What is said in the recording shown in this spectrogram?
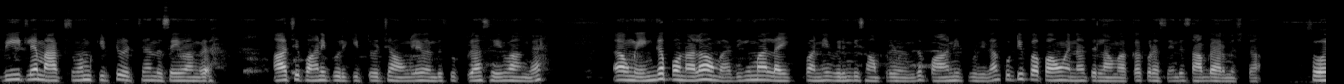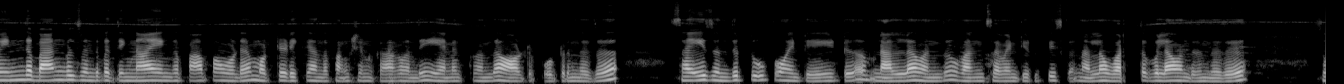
வீட்டிலே மேக்ஸிமம் கிட்டு வச்சு அந்த செய்வாங்க. ஆச்சி பானிபூரி கிட்டு வச்சு அவங்களே வந்து சூப்பராக செய்வாங்க. அவங்க எங்கே போனாலும் அவங்க அதிகமாக லைக் பண்ணி விரும்பி சாப்பிட்றது வந்து பானிபூரி தான். குட்டி பாப்பாவும் என்ன தெரியல அவங்க அக்கா கூட சேர்ந்து சாப்பிட ஆரம்பிச்சிட்டா. ஸோ இந்த பேங்கிள்ஸ் வந்து பார்த்திங்கன்னா எங்கள் பாப்பாவோட மொட்டடிக்கு அந்த ஃபங்க்ஷனுக்காக வந்து எனக்கு வந்து ஆர்டர் போட்டிருந்தது. சைஸ் வந்து டூ பாயிண்ட் எயிட்டு நல்லா வந்து ஒன் செவன்ட்டி ருபீஸ்க்கு நல்லா ஒர்த்தபுளாக வந்திருந்தது. ஸோ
